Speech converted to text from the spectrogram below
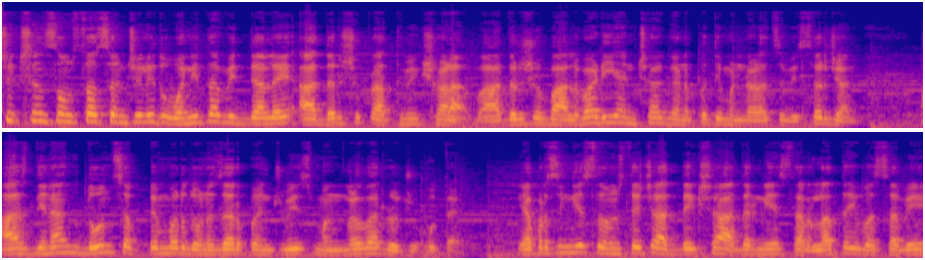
शिक्षण संस्था संचलित वनिता विद्यालय आदर्श प्राथमिक शाळा व आदर्श बालवाडी यांच्या गणपती मंडळाचं विसर्जन आज दिनांक दोन सप्टेंबर दोन हजार पंचवीस मंगळवार रोजी होत आहे. याप्रसंगी संस्थेच्या अध्यक्ष आदरणीय सरलाताई वसावे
